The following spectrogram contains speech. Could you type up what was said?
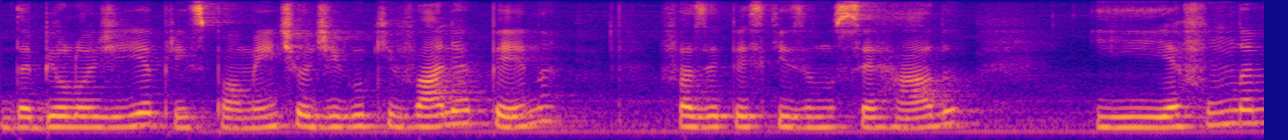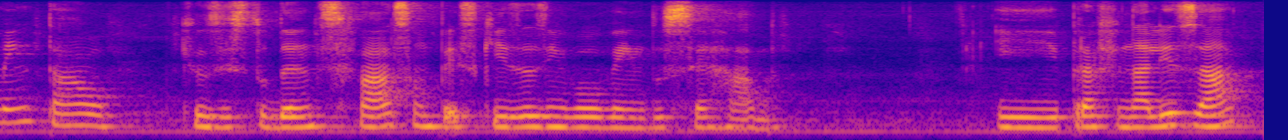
da biologia principalmente, eu digo que vale a pena fazer pesquisa no cerrado e é fundamental que os estudantes façam pesquisas envolvendo o cerrado. E para finalizar,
